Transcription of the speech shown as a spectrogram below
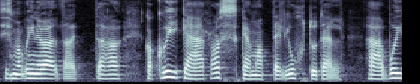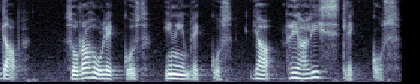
siis ma võin öelda, et ka kõige raskematel juhtudel võidab su rahulikkus, inimlikkus ja realistlikkus.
